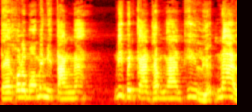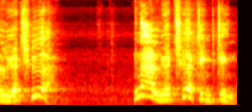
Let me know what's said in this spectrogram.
แต่คอรมอไม่มีตังค์นะ นี่เป็นการทำงานที่เหลือหน้าเหลือเชื่อ หน้าเหลือเชื่อจริง ๆ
